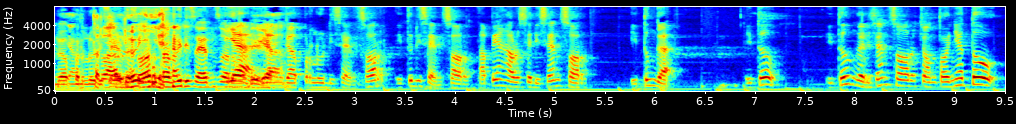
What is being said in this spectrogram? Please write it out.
nggak yang perlu terlalu, disensor iya. tapi disensor Iya, dia. yang nggak perlu disensor itu disensor, tapi yang harusnya disensor itu nggak. Itu itu nggak disensor. Contohnya tuh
